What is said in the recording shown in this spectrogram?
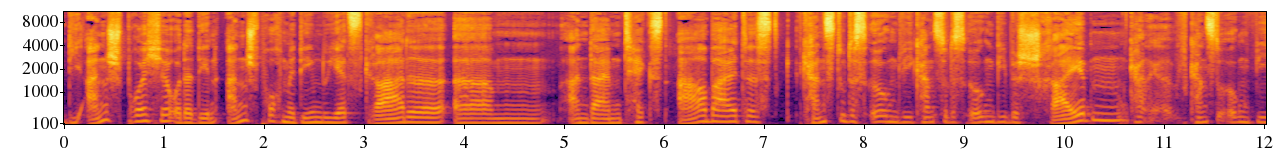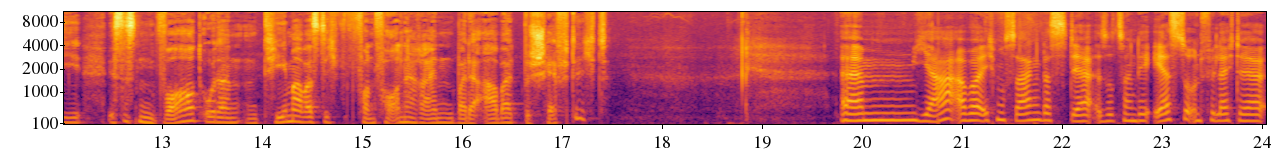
die Ansprüche oder den Anspruch, mit dem du jetzt gerade ähm, an deinem Text arbeitest, kannst du das irgendwie, kannst du das irgendwie beschreiben? Kann, kannst du irgendwie, ist es ein Wort oder ein Thema, was dich von vornherein bei der Arbeit beschäftigt? Ähm, ja, aber ich muss sagen, dass der sozusagen der erste und vielleicht der,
